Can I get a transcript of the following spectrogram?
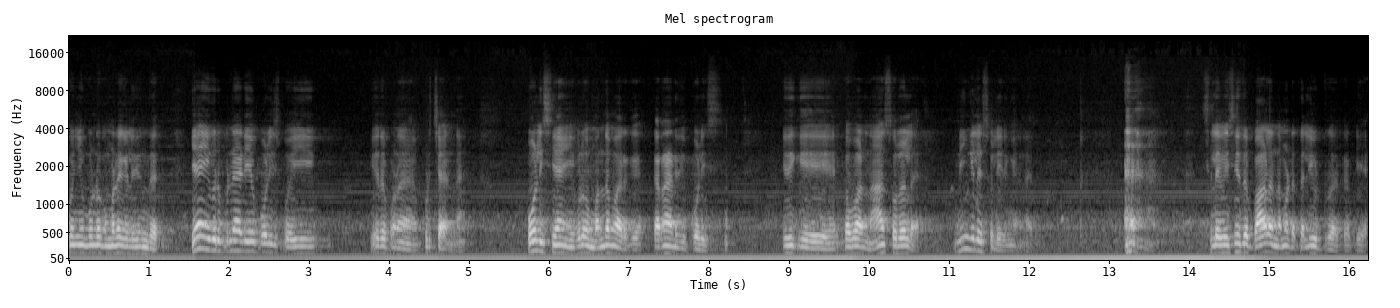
கொஞ்சம் குண்ட கும்பட இருந்தார். ஏன் இவர் பின்னாடியே போலீஸ் போய் வீரப்பனை பிடிச்சாருண்ணே? போலீஸ் ஏன் இவ்வளோ மந்தமாக இருக்குது கருணாநிதி போலீஸ். இதுக்கு கோபால் நான் சொல்லலை. நீங்களே சொல்லிடுங்க சில விஷயத்தை பாலம் நம்மகிட்ட தள்ளி விட்டுருவாரு அப்படியே.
